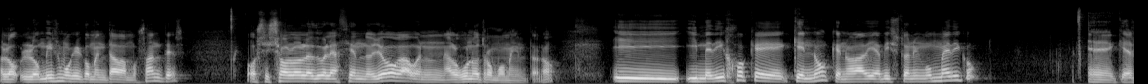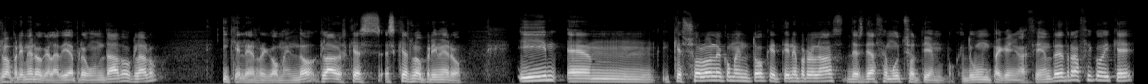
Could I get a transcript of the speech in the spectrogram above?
lo, lo, mismo que comentábamos antes, o si solo le duele haciendo yoga o en algún otro momento, ¿no? Y, me dijo que, que, no, que no la había visto ningún médico, eh, que es lo primero que le había preguntado, claro, y que le recomendó, claro, es que es, es, que es lo primero, y eh, que solo le comentó que tiene problemas desde hace mucho tiempo, que tuvo un pequeño accidente de tráfico y que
